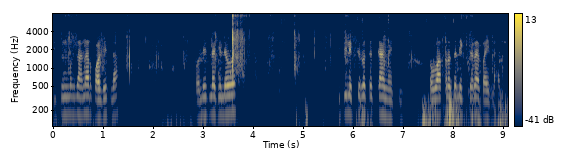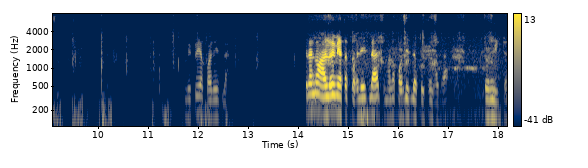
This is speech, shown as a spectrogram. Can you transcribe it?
तिथून मग जाणार कॉलेजला कॉलेजला गेल्यावर किती लेक्चर होतात काय माहिती? सव्वा अकराचं लेक्चर आहे पहिला. आज भेटूया कॉलेजला मित्रांनो आलो आहे मी आता कॉलेजला तुम्हाला कॉलेजला फोटो बघा. दोन मिनटं.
